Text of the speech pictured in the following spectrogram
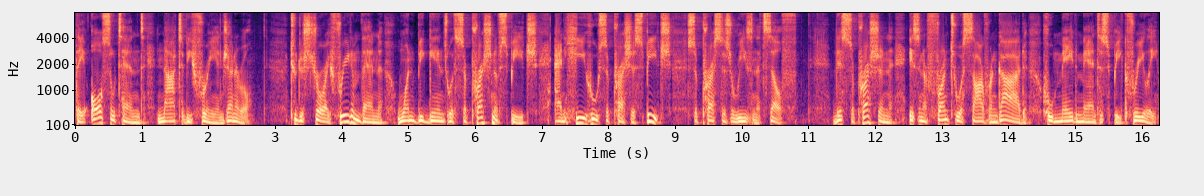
they also tend not to be free in general. To destroy freedom, then, one begins with suppression of speech, and he who suppresses speech suppresses reason itself. This suppression is an affront to a sovereign God who made man to speak freely.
